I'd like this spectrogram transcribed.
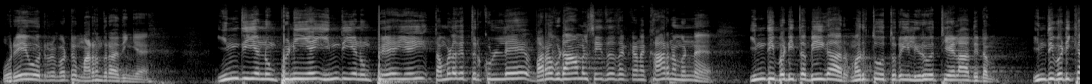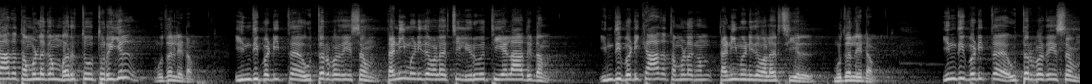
ஒரே ஒன்றை மட்டும் மறந்துடாதீங்க. இந்தி எனும் பிணியை இந்தி எனும் பேயை தமிழகத்திற்குள்ளே வரவிடாமல் செய்ததற்கான காரணம் என்ன? இந்தி படித்த பீகார் மருத்துவத்துறையில் இருபத்தி ஏழாவது இடம். இந்தி படிக்காத தமிழகம் மருத்துவத்துறையில் முதலிடம். இந்தி படித்த உத்தரப்பிரதேசம் தனி மனித வளர்ச்சியில் இருபத்தி ஏழாவது இடம். இந்தி படிக்காத தமிழகம் தனி மனித வளர்ச்சியில் முதலிடம். இந்தி படித்த உத்தரப்பிரதேசம்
